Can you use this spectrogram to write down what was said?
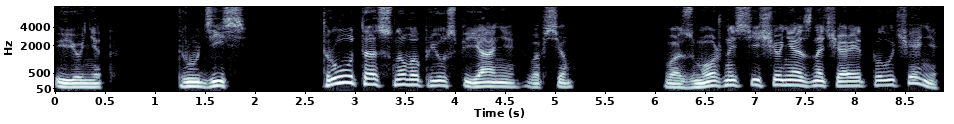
ее нет. Трудись. Труд — основа преуспеяния во всем. Возможность еще не означает получение.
